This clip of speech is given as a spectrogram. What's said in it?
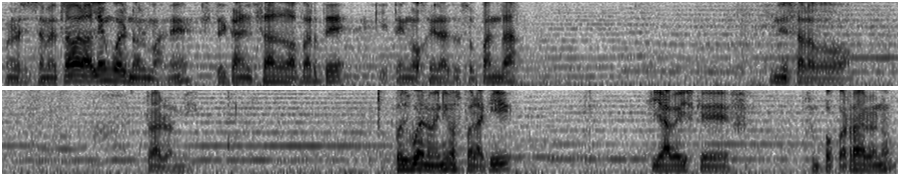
Bueno, si se me traba la lengua es normal, ¿eh? Estoy cansado aparte y tengo ojeras de sopanda. Y no es algo raro en mí. Pues bueno, venimos por aquí. Y ya veis que es un poco raro, ¿no?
